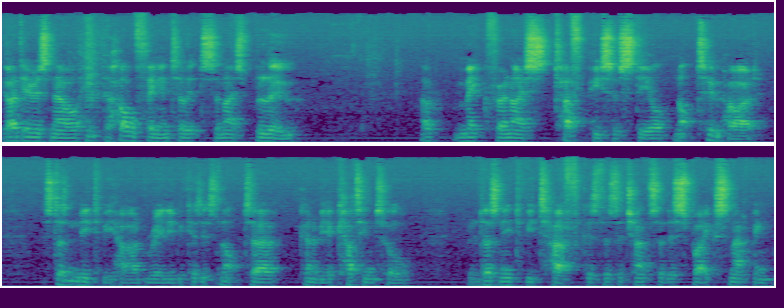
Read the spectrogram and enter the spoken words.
The idea is now I'll heat the whole thing until it's a nice blue. I'll make for a nice tough piece of steel, not too hard. This doesn't need to be hard really because it's not uh, going to be a cutting tool. But it does need to be tough because there's a chance of this spike snapping.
